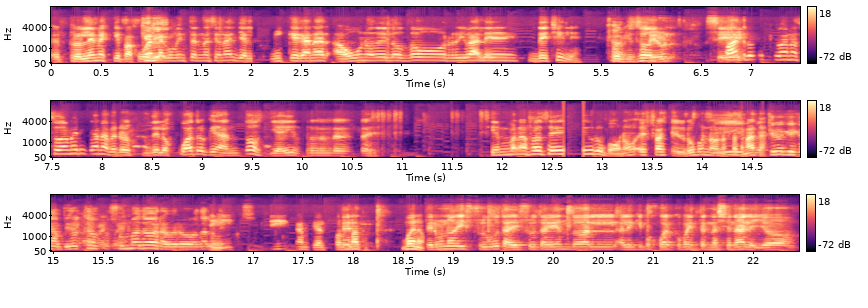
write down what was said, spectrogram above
el problema es que para jugar ¿Qué la Copa Internacional ya tenéis que ganar a uno de los dos rivales de Chile. Claro, Porque son Pero un- sí, cuatro que van a Sudamericana, pero de los cuatro quedan dos y ahí re- recién van a fase grupo, ¿no? Es fase de grupo, no, no Sí, se mata. Creo que cambió el, No formato ahora, pero da lo Sí. mismo. Sí, cambió el formato. Bueno, Pero uno disfruta, disfruta viendo al, al equipo jugar Copa Internacional. Y yo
